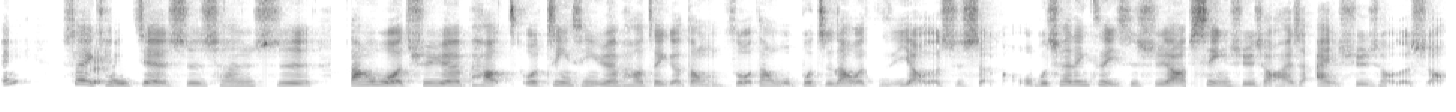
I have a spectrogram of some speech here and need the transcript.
哎，所以可以解释成是，当我去约炮，我进行约炮这个动作，但我不知道我自己要的是什么，我不确定自己是需要性需求还是爱需求的时候，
